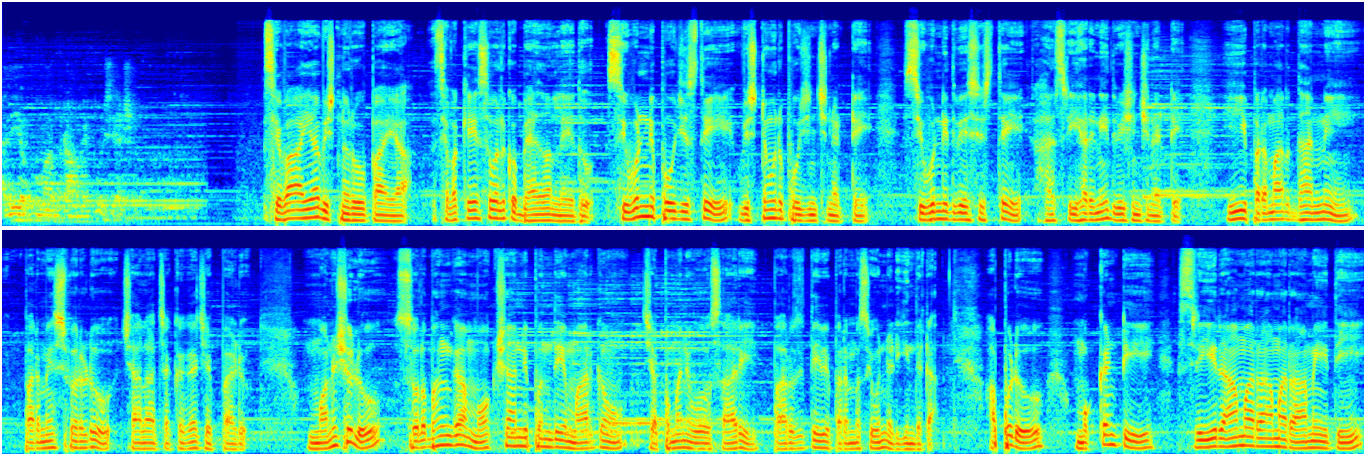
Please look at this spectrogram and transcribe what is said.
అది యొక్క మా గ్రామ యొక్క విశేషం. శివాయ విష్ణు రూపాయ శివకేశవులకు భేదం లేదు. శివుణ్ణి పూజిస్తే విష్ణువును పూజించినట్టే శివుణ్ణి ద్వేషిస్తే హ- శ్రీహరిని ద్వేషించినట్టే. ఈ పరమార్థాన్ని పరమేశ్వరుడు చాలా చక్కగా చెప్పాడు. మనుషులు సులభంగా మోక్షాన్ని పొందే మార్గం చెప్పమని ఓసారి పార్వతీదేవి పరమశివుని అడిగిందట. అప్పుడు ముక్కంటి శ్రీరామ రామ రామేతి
